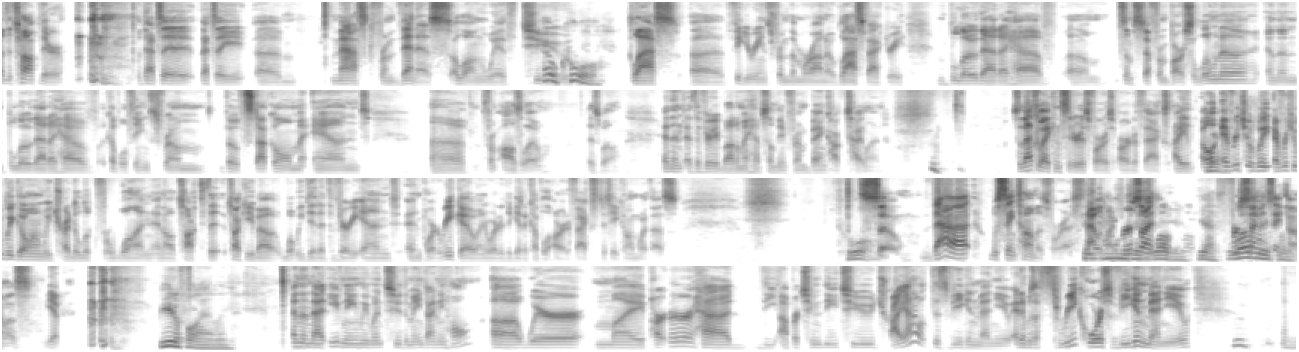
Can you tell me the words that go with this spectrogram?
at the top there, that's a that's a um, mask from Venice, along with two Oh, cool. glass uh, figurines from the Murano Glass Factory. Below that, I have um, some stuff from Barcelona, and then below that, I have a couple of things from both Stockholm and uh, from Oslo as well. And then at the very bottom, I have something from Bangkok, Thailand. So that's what I consider as far as artifacts. I oh, Yeah. every trip we every trip we go on, we try to look for one, and I'll talk to the, talk to you about what we did at the very end in Puerto Rico in order to get a couple of artifacts to take home with us. Cool. So that was St. Thomas for us. St. that was my first time. lovely. Yes. First time in St. Thomas. Yep. Beautiful island. And then that evening, we went to the main dining hall, uh, where my partner had the opportunity to try out this vegan menu, and it was a three-course vegan menu, Hmm.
